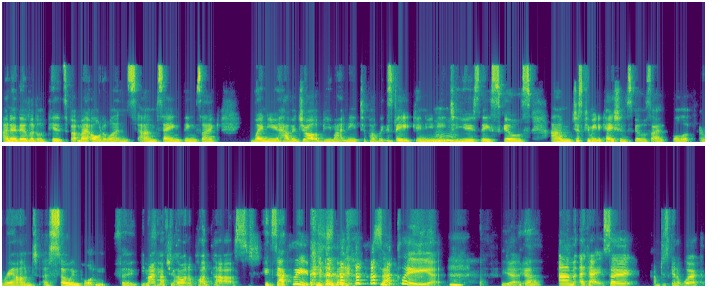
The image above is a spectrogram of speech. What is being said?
i know they're little kids but my older ones um, saying things like when you have a job, you might need to public mm. speak and you need mm. to use these skills. Um, just communication skills all around are so important for you might future. have to go on a podcast. Exactly. exactly. Yeah. Yeah. Um, okay, so I'm just gonna work,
